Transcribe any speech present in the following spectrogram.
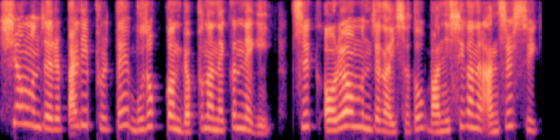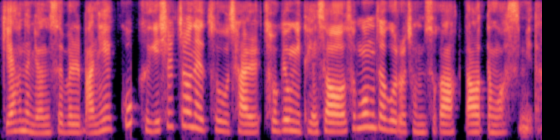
쉬운 문제를 빨리 풀 때 무조건 몇 분 안에 끝내기. 즉 어려운 문제가 있어도 많이 시간을 안 쓸 수 있게 하는 연습을 많이 했고 그게 실전에도 잘 적용이 돼서 성공적으로 점수가 나왔던 것 같습니다.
